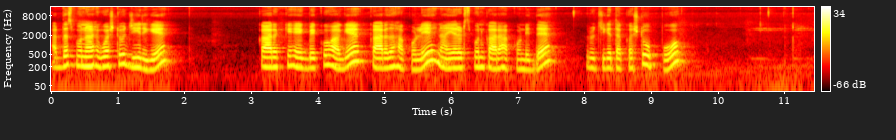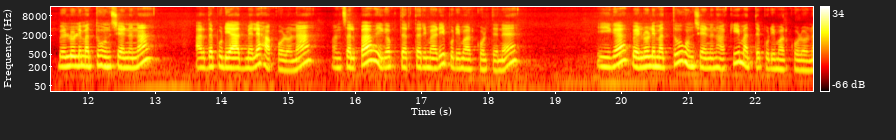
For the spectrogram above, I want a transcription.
ಅರ್ಧ ಸ್ಪೂನ್ ಆಗುವಷ್ಟು ಜೀರಿಗೆ. ಖಾರಕ್ಕೆ ಹೇಗೆ ಬೇಕು ಹಾಗೆ ಖಾರದ ಹಾಕ್ಕೊಳ್ಳಿ. ನಾನು ಎರಡು ಸ್ಪೂನ್ ಖಾರ ಹಾಕ್ಕೊಂಡಿದ್ದೆ. ರುಚಿಗೆ ತಕ್ಕಷ್ಟು ಉಪ್ಪು. ಬೆಳ್ಳುಳ್ಳಿ ಮತ್ತು ಹುಣಸೆ ಹಣ್ಣನ್ನು ಅರ್ಧ ಪುಡಿ ಆದಮೇಲೆ ಹಾಕ್ಕೊಳ್ಳೋಣ. ಒಂದು ಸ್ವಲ್ಪ ಈಗ ತರ್ತರಿ ಮಾಡಿ ಪುಡಿ ಮಾಡ್ಕೊಳ್ತೇನೆ. ಈಗ ಬೆಳ್ಳುಳ್ಳಿ ಮತ್ತು ಹುಣಸೆ ಹಣ್ಣನ್ನು ಹಾಕಿ ಮತ್ತೆ ಪುಡಿ ಮಾಡ್ಕೊಳ್ಳೋಣ.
